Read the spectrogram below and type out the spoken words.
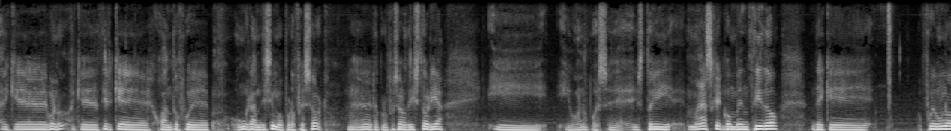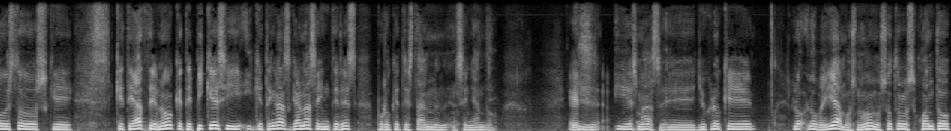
hay que, bueno, hay que decir que Juanto fue un grandísimo profesor, ¿eh? era profesor de historia y, y, bueno, pues eh, estoy más que convencido de que fue uno de estos que, que te hace, ¿no? Que te piques y, y, que tengas ganas e interés por lo que te están enseñando. Es... Y, y, es más, eh, yo creo que lo, veíamos, ¿no? Nosotros, Juanto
